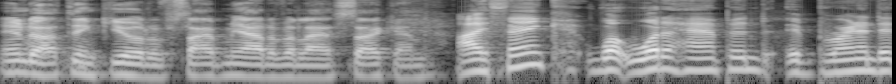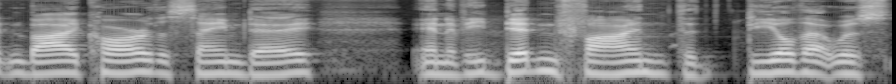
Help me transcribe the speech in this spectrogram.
And I think you would have slapped me out of it last second. I think what would have happened if Brandon didn't buy a car the same day, and if he didn't find the deal that was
